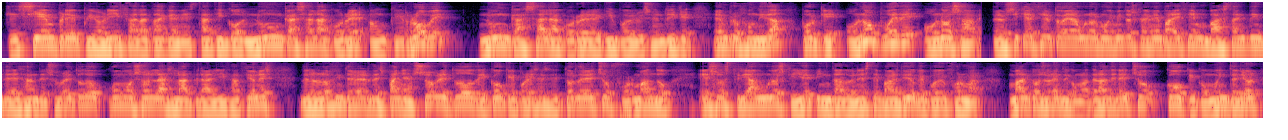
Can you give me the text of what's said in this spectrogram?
que siempre prioriza el ataque en estático, nunca sale a correr aunque robe, nunca sale a correr el equipo de Luis Enrique en profundidad porque o no puede o no sabe. Pero sí que es cierto que hay algunos movimientos que a mí me parecen bastante interesantes, sobre todo cómo son las lateralizaciones de los dos interiores de España, sobre todo de Coque por ese sector derecho formando esos triángulos que yo he pintado en este partido que pueden formar Marcos Llorente como lateral derecho, Coque como interior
